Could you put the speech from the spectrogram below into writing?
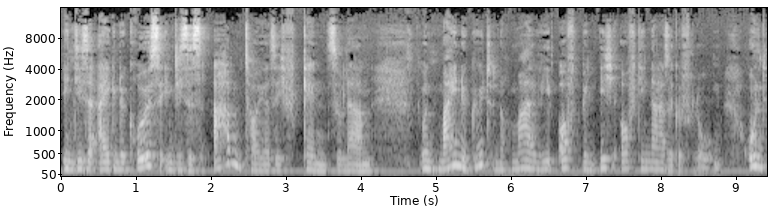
in diese eigene Größe, in dieses Abenteuer sich kennenzulernen. Und meine Güte nochmal, wie oft bin ich auf die Nase geflogen. Und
